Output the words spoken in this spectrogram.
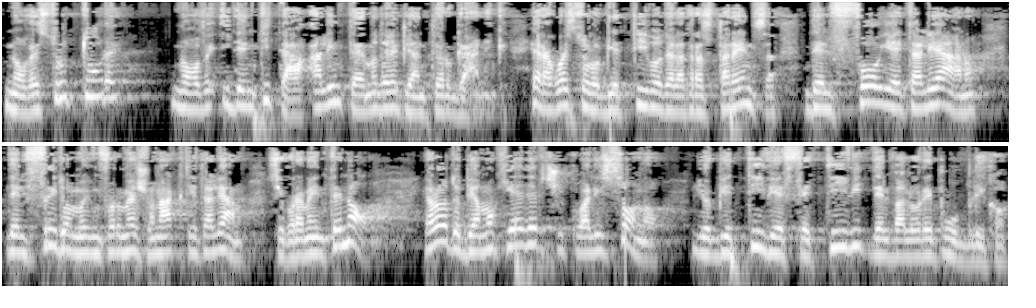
nuove strutture, nuove identità all'interno delle piante organiche. Era questo l'obiettivo della trasparenza, del FOIA italiano, del Freedom of Information Act italiano? Sicuramente no. E allora dobbiamo chiederci quali sono gli obiettivi effettivi del valore pubblico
